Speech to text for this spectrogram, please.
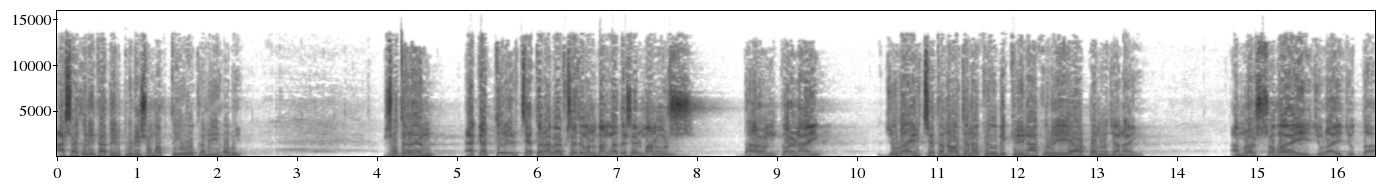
আশা করি তাদের পরিসমাপ্তিও ওখানেই হবে। সুতরাং একাত্তরের চেতনা ব্যবসা যেমন বাংলাদেশের মানুষ ধারণ করে নাই, জুলাইয়ের চেতনাও যেন কেউ বিক্রি না করে এ আহ্বানও জানাই। আমরা সবাই জুলাই যোদ্ধা।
